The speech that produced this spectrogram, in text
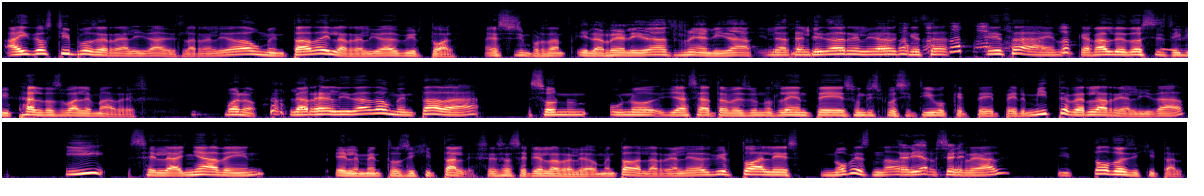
hay dos tipos de realidades, la realidad aumentada y la realidad virtual. Eso es importante. Y la realidad realidad. Y la realidad realidad que esa, esa en el canal de dosis digital nos vale madres. Bueno, la realidad aumentada son uno, ya sea a través de unos lentes, un dispositivo que te permite ver la realidad y se le añaden elementos digitales. Esa sería la realidad aumentada. La realidad virtual es no ves nada real y todo es digital.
